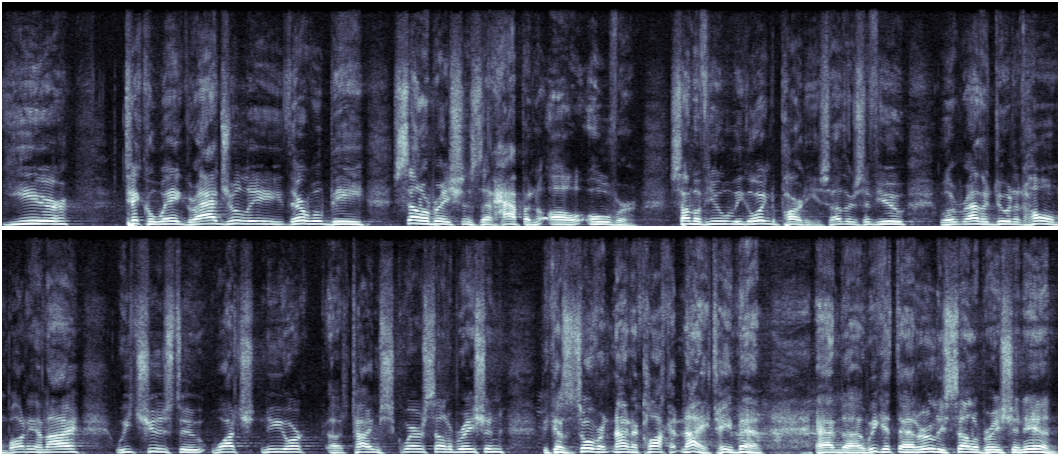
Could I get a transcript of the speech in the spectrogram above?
year tick away gradually, there will be celebrations that happen all over. Some of you will be going to parties, others of you will rather do it at home. Bonnie and I, we choose to watch New York uh, Times Square celebration because it's over at nine o'clock at night. Amen. And uh, we get that early celebration in.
